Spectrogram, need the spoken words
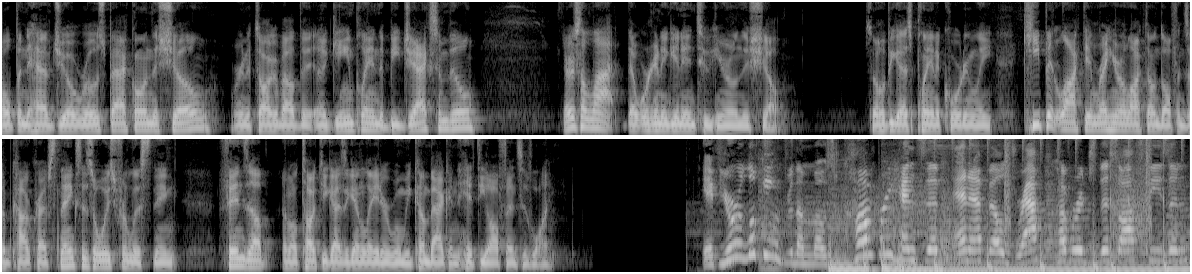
Hoping to have Joe Rose back on the show. We're going to talk about the game plan to beat Jacksonville. There's a lot that we're going to get into here on this show. So I hope you guys plan accordingly. Keep it locked in right here on Locked On Dolphins. I'm Kyle Crabbs. Thanks as always for listening. Fins up, and I'll talk to you guys again later when we come back and hit the offensive line. If you're looking for the most comprehensive NFL draft coverage this offseason,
